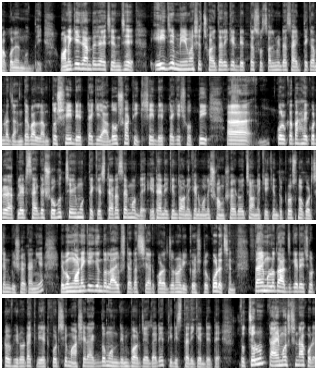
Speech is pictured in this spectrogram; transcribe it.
সকলের মধ্যেই। অনেকেই জানতে চাইছেন যে, এই যে মে মাসের ছয় তারিখের ডেটটা সোশ্যাল মিডিয়া সাইট থেকে আমরা জানতে পারলাম, তো সেই ডেটটা কি আদৌ সঠিক? সেই ডেটটা কি সত্যি কলকাতা হাইকোর্টের অ্যাপলেট সাইটে শো হচ্ছে এই মুহূর্তে কেস স্ট্যাটাসের মধ্যে? এটা নিয়ে কিন্তু অনেকের মনে সংশয় রয়েছে, অনেকেই কিন্তু প্রশ্ন করছেন বিষয়টা নিয়ে এবং অনেকেই কিন্তু লাইভ স্ট্যাটাস শেয়ার করার জন্য রিকোয়েস্টও করেছেন। তাই মূলত আজকের এই ছোট্ট ভিডিওটা ক্রিয়েট করছি, মাসের একদম অন্তিম পর্যায়ে দাঁড়িয়ে তিরিশ তারিখের ডেটে তো চলুন টাইম ওয়েস্ট না করে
